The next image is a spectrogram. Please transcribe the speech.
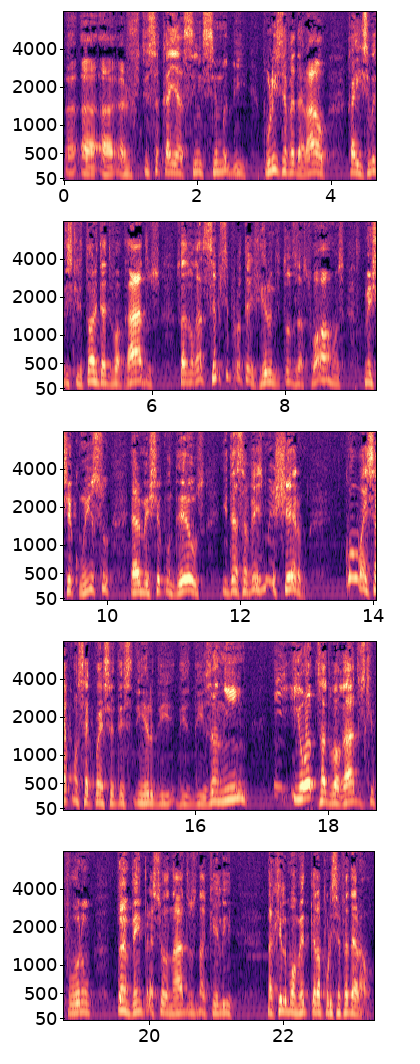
a, a, a justiça cair assim em cima de Polícia Federal, cair em cima de escritórios de advogados. Os advogados sempre se protegeram de todas as formas. Mexer com isso era mexer com Deus, e dessa vez mexeram. Qual vai ser a consequência desse dinheiro de, de, de Zanin e, e, outros advogados que foram também pressionados naquele, naquele momento pela Polícia Federal?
